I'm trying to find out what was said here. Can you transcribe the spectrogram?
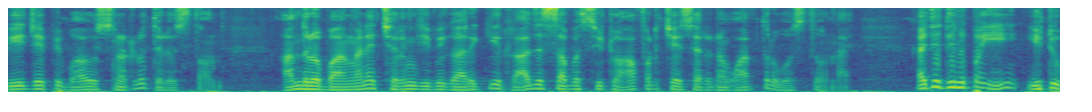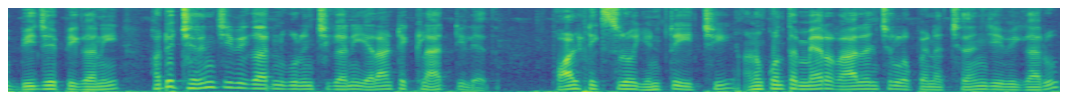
బీజేపీ భావిస్తున్నట్లు తెలుస్తోంది. అందులో భాగంగానే చిరంజీవి గారికి రాజ్యసభ సీటు ఆఫర్ చేశారన్న వార్తలు వస్తున్నాయి. అయితే దీనిపై ఇటు బీజేపీ కానీ అటు చిరంజీవి గారిని గురించి కానీ ఎలాంటి క్లారిటీ లేదు. పాలిటిక్స్లో ఎంట్రీ ఇచ్చి అనుకొంత మేర రాలించలేకపోయిన చిరంజీవి గారు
